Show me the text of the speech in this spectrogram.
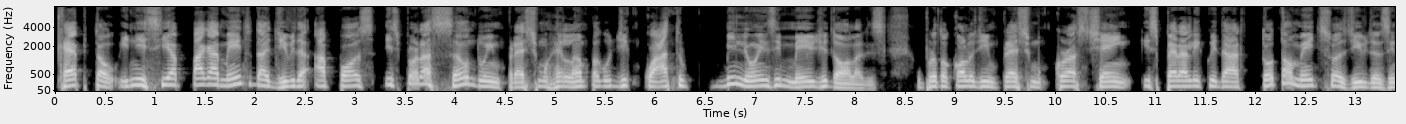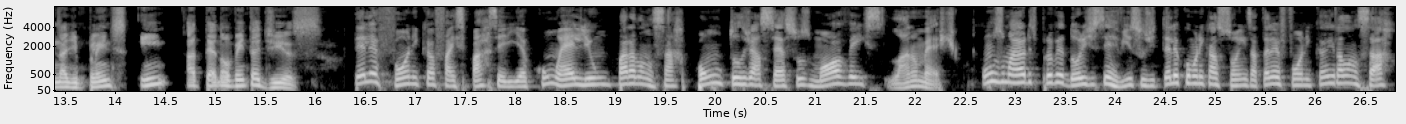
Capital inicia pagamento da dívida após exploração do empréstimo relâmpago de 4 bilhões e meio de dólares. O protocolo de empréstimo cross-chain espera liquidar totalmente suas dívidas inadimplentes em até 90 dias. Telefônica faz parceria com Helium para lançar pontos de acessos móveis lá no México. Um dos maiores provedores de serviços de telecomunicações, a Telefônica, irá lançar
